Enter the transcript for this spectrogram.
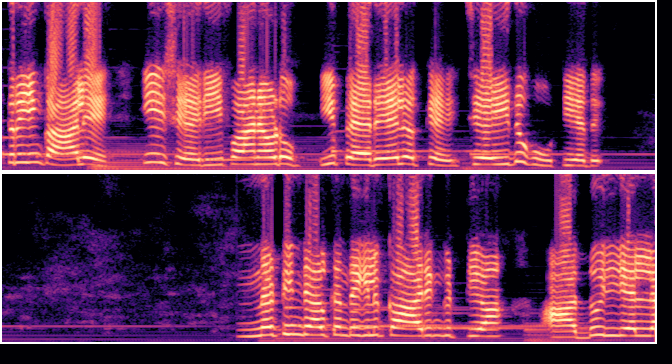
ഇത്രയും കാലേ ഈ ഷെരീഫാനോടും ഈ പെരയിലൊക്കെ ചെയ്തു കൂട്ടിയത്. എന്നിട്ട് ഇന്റെ ആൾക്ക് എന്തെങ്കിലും കാര്യം കിട്ടിയ? അതുമില്ലല്ല.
